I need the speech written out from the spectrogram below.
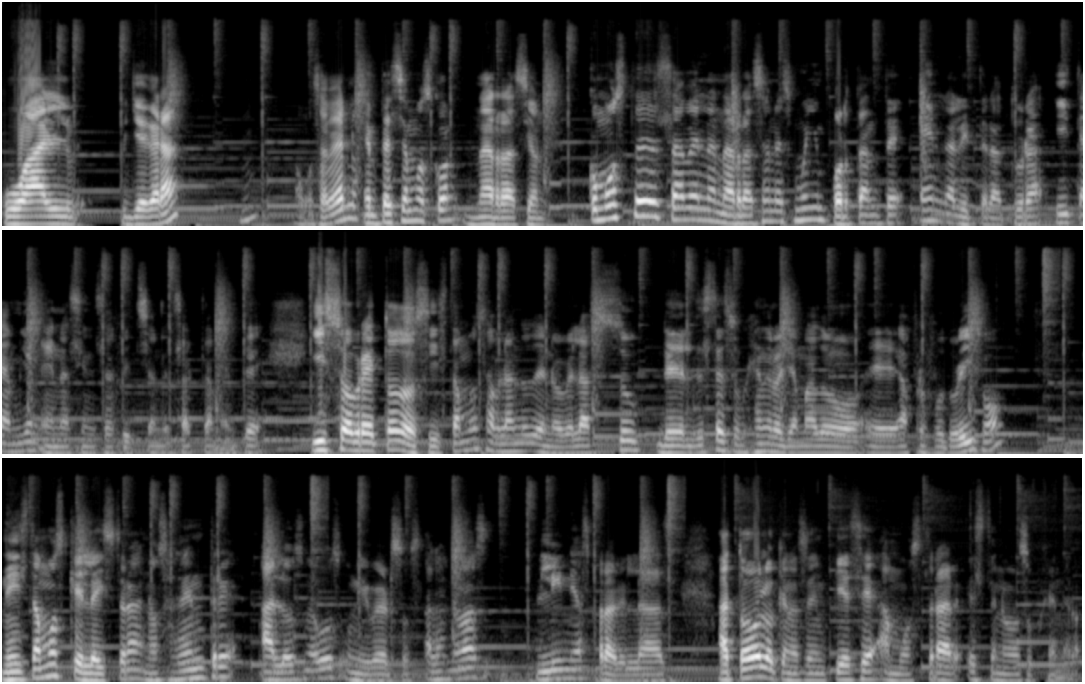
¿Cuál llegará? Vamos a verlo. Empecemos con narración. Como ustedes saben, la narración es muy importante en la literatura y también en la ciencia ficción, exactamente. Y sobre todo, si estamos hablando de novelas sub, de, este subgénero llamado eh, afrofuturismo, necesitamos que la historia nos adentre a los nuevos universos, a las nuevas líneas paralelas, a todo lo que nos empiece a mostrar este nuevo subgénero.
